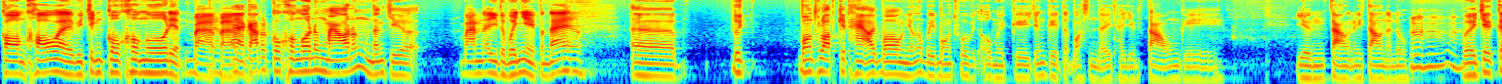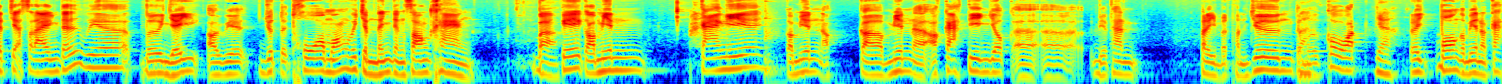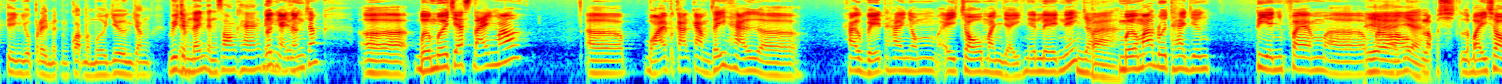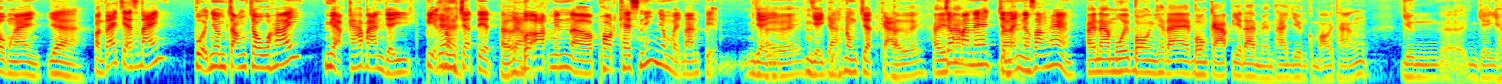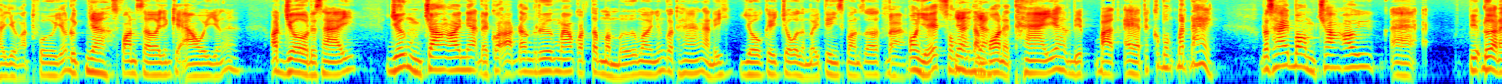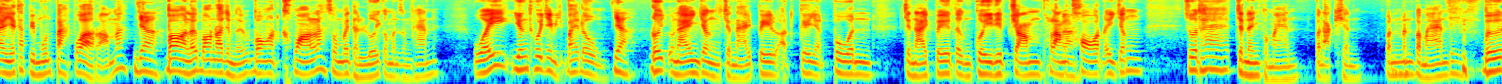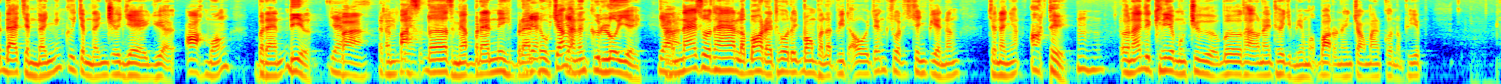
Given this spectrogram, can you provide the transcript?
កងខឯងវាចេញកោខងោទៀតបាទបាទហើយអាការប្រកោខងោហ្នឹងមកហ្នឹងមិនដឹងជាបានអីទៅវិញទេប៉ុន្តែយ៉ាអឺដូចបងធ្លាប់គេថាឲ្យបងអញ្ចឹងពេលបងធ្វើវីដេអូមួយគេអញ្ចឹងគេទៅបោះសម្ដីថាយើងតោងគេយើងតោងនេះតោងនៅនោះបើជឿគិតចាក់ស្ដែងទៅវាបើនិយាយឲ្យវាយុទ្ធធម៌ហ្មងវាចំណេញទាំងសងខាងបាទគេក៏មានការងារក៏មានឱក៏មានឱកាសទាញយកអឺអឺរបៀបថា ប្រិមិត្តផងយើងទៅមើលគាត់យ៉ាហើយបងក៏មានឱកាសទាញយកប្រិមិត្តគាត់មកមើលយើងអញ្ចឹងវាចំណេញទាំងសងខាងដូចថ្ងៃហ្នឹងអញ្ចឹងអឺបើមើលជាក់ស្ដែងមកអឺបងឯងបង្កើតកម្មវិធីហៅអឺហៅវេតហៅខ្ញុំអីចូលមកនិយាយគ្នាលេងនេះយ៉ាបាទមើលមកដូចថាយើងទាញ fam អឺ Yeah, មក yeah. ល្បីចូលមួយថ្ងៃយ៉ាប៉ុន្តែជាក់ស្ដែងពួកខ្ញុំចង់ចូលហើយ មានឱកាសបាននិយាយពាក្យ Yeah. ក្នុងចិត្តទៀតត្រូវបើអត់មានអឺ podcast នេះខ្ញុំមិនបានពាក្យនិយាយត្រូវហើយនិយាយពាក្យ Yeah. ក្នុងចិត្តកើតត្រូវហើយហើយអញ្ចឹងណាបានន័យថាចំណេញទាំងសងខាងហើយណាមួយបងចេះដែរបងការពារដែរមិនមែនថាយើងកុំឲ្យថាងយើងអឺនិយាយហើយយើងអត់ធ្វើអញ្ចឹងដូចយ៉ា sponsor អញ្ចឹងគេឲ្យអញ្ចឹងណាអត់យកដោយសារអីយើងមិនចង់ឲ្យអ្នកដែលគាត់អត់ដឹងរឿងមកគាត់ទៅមកមើលមកអញ្ចឹងគាត់ថាអានេះយកគេចូលដើម្បីទិញ sponsor បាទបងនិយាយសុំ Yeah, តែ yeah. មកអ្នកថៃរបៀបបើក ad ក៏បងបិទដែរដោយសារបងមិនចង់ឲ្យអា ពីដូចអត់និយាយថាពីមុនប៉ះពាល់អារម្មណ៍ណាយ៉ាបងឥឡូវបងដល់ចំណុចបងអត់ខ្វល់ណាសូម្បីតែលួយក៏មិនសំខាន់ណាព្រោះអីយើងធ្វើចេញពីបេះដូងយ៉ាដូចអូនឯងអញ្ចឹងចំណាយពេលអត់គេងអត់ពួនចំណាយពេលទៅអង្គុយរៀបចំប្លង់បាទថតអីចឹងសួរថាចំណេញប្រហែល production មិនមិនប្រហែលទេបើដែលចំណេញហ្នឹងគឺចំណេញគឺនិយាយឲ្យអស់ហ្មង brand deal យ៉ាបាទ ambassador សម្រាប់ brand នេះ brand Yeah, នោះចឹង yeah. អាហ្នឹងគឺលុយឯង Yeah. ប៉ុន្តែសួរថារបស់ដែលធ្វើដូចបងផលិតវីដេអូចឹងសួរចេញពីអាហ្នឹងចំណេញអត់អត់ទេអូនឯងដូចគ្នាមកជឿបើថាអូនឯងធ្វើចម្រៀងមួយបទអូនឯងចង់បានគុណភាព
